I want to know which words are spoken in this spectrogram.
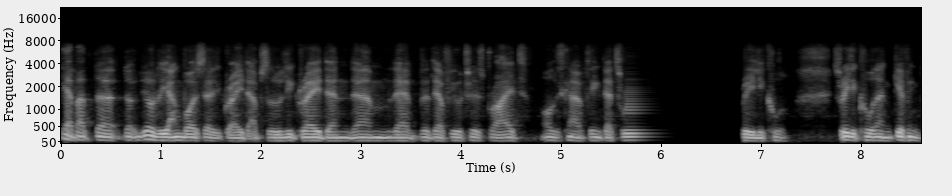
yeah but the, the, you know, the young boys are great absolutely great and um, their, their future is bright all this kind of thing that's really cool it's really cool and giving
